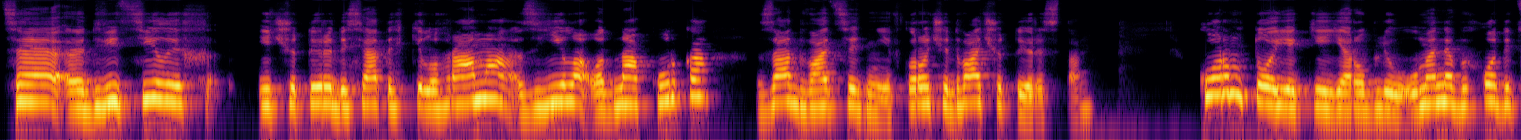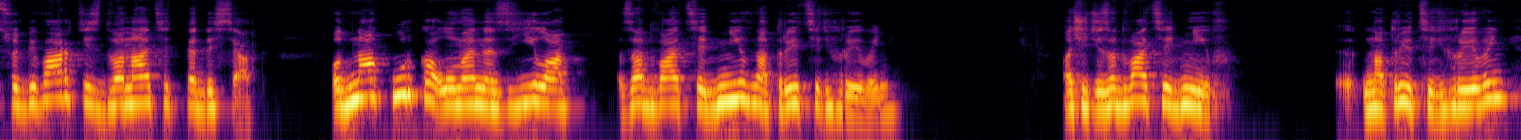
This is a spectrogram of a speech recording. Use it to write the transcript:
Це е, 2,4 кілограма з'їла одна курка за 20 днів. Коротше, 2,400. Корм той, який я роблю, у мене виходить собівартість 12,50. Одна курка у мене з'їла за 20 днів на 30 гривень. Значить, за 20 днів е, на 30 гривень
